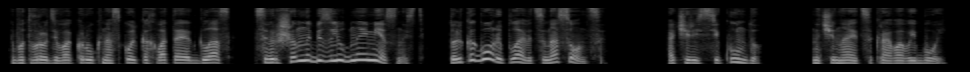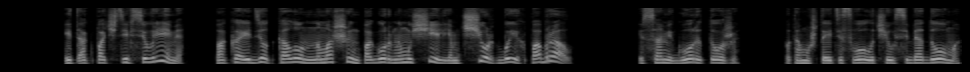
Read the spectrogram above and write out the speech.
Вот вроде вокруг, насколько хватает глаз, совершенно безлюдная местность, только горы плавятся на солнце. А через секунду начинается кровавый бой. И так почти все время, пока идет колонна машин по горным ущельям, черт бы их побрал. И сами горы тоже, потому что эти сволочи у себя дома,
